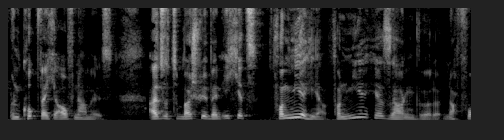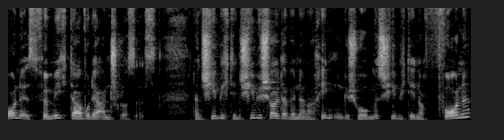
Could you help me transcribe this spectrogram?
und guck, welche Aufnahme ist. Also zum Beispiel, wenn ich jetzt von mir her, von mir her sagen würde, nach vorne ist für mich da, wo der Anschluss ist. Dann schiebe ich den Schiebeschalter, wenn er nach hinten geschoben ist, schiebe ich den nach vorne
